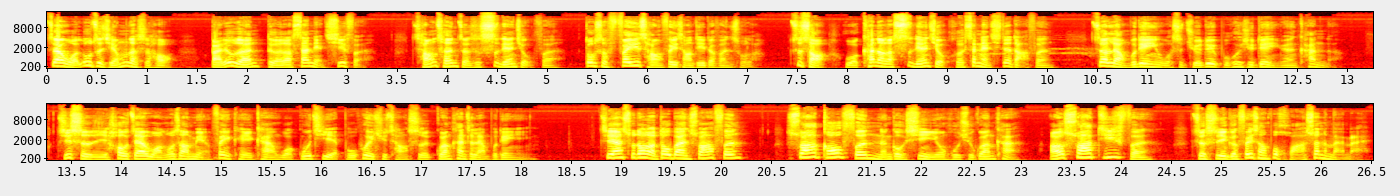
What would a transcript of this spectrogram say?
在我录制节目的时候，《摆渡人》得了三点七分，《长城》则是四点九分。都是非常非常低的分数了，至少我看到了四点九和三点七的打分。这两部电影我是绝对不会去电影院看的，即使以后在网络上免费可以看，我估计也不会去尝试观看这两部电影。既然说到了豆瓣刷分，刷高分能够吸引用户去观看，而刷低分，这是一个非常不划算的买卖。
